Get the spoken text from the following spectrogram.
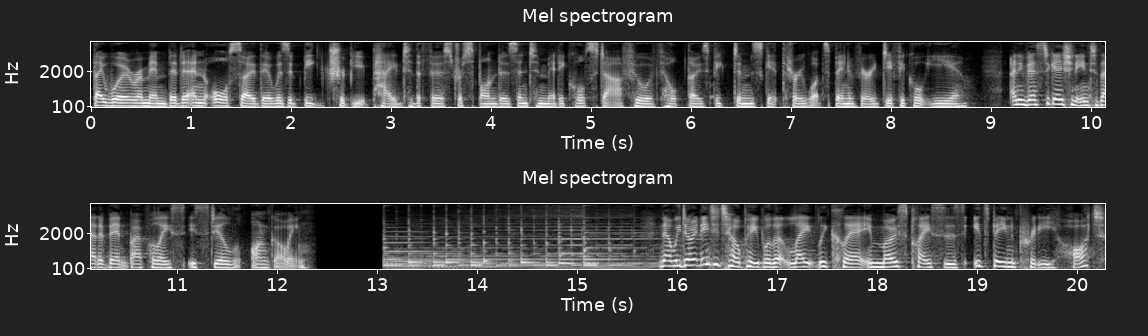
They were remembered, and also there was a big tribute paid to the first responders and to medical staff who have helped those victims get through what's been a very difficult year. An investigation into that event by police is still ongoing. Now, we don't need to tell people that lately, Claire, in most places, it's been pretty hot.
